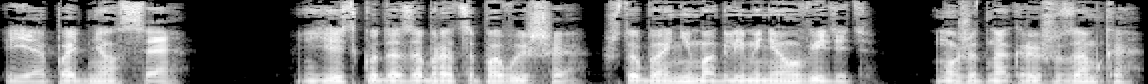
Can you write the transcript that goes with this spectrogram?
Я поднялся. Есть куда забраться повыше, чтобы они могли меня увидеть. Может, на крышу замка?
